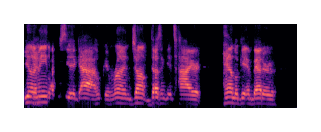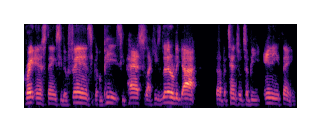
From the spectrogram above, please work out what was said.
You know yeah. what I mean? Like you see a guy who can run, jump, doesn't get tired, handle getting better, great instincts. He defends, he competes, he passes. Like he's literally got the potential to be anything.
